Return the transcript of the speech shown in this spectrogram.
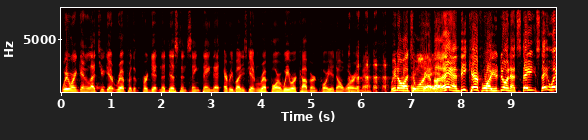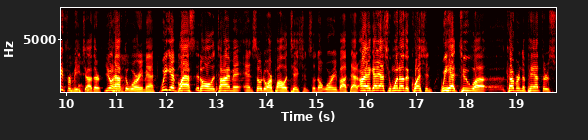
We weren't going to let you get ripped for the for getting the distancing thing that everybody's getting ripped for. We were covering for you. Don't worry, man. We don't want you worrying about yeah. Hey, and be careful while you're doing that. Stay stay away from each other. You don't have to worry, man. We get blasted all the time, and, and so do our politicians. So don't worry about that. All right, I got to ask you one other question. We had two uh, covering the Panthers,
